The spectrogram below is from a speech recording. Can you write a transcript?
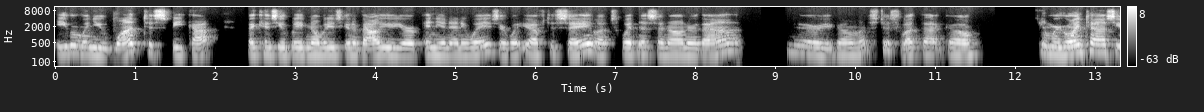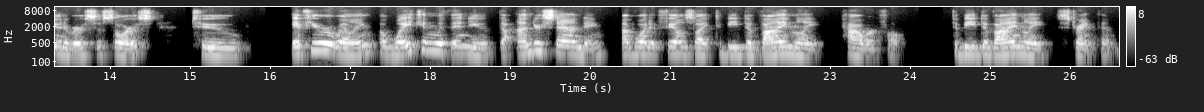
even when you want to speak up, because you believe nobody's going to value your opinion anyways or what you have to say. Let's witness and honor that. There you go. Let's just let that go. And we're going to ask universe, the source, to, if you're willing, awaken within you the understanding of what it feels like to be divinely powerful, to be divinely strengthened,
